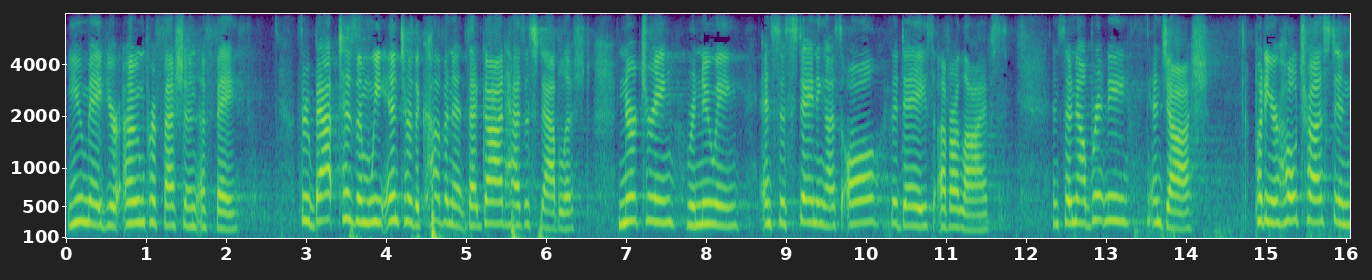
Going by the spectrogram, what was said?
you made your own profession of faith. Through baptism, we enter the covenant that God has established, nurturing, renewing, and sustaining us all the days of our lives. And so now, Brittany and Josh, putting your whole trust in,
